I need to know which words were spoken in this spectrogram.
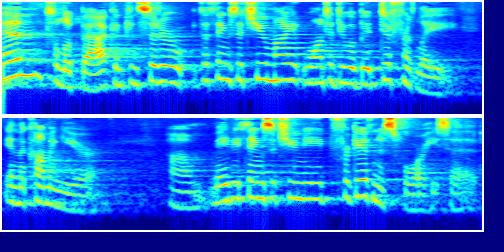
then to look back and consider the things that you might want to do a bit differently in the coming year um, maybe things that you need forgiveness for, he said,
